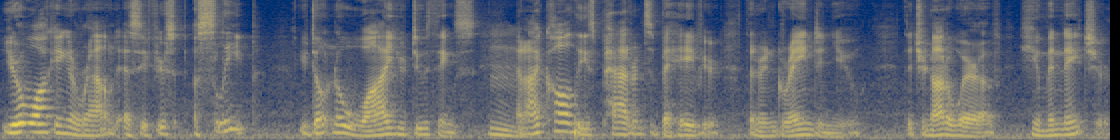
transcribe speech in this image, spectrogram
you're walking around as if you're asleep you don't know why you do things. Hmm. And I call these patterns of behavior that are ingrained in you, that you're not aware of, human nature.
